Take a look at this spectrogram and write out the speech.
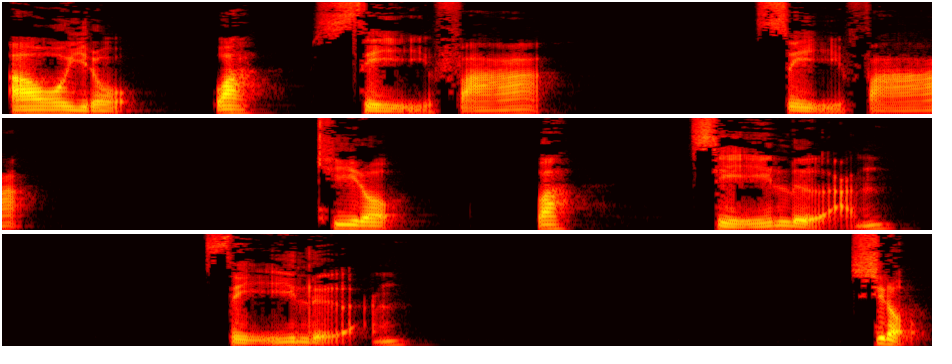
青色は、สีฟ้、 สีฟ้า。黄色は、สีเหลือง สีเหลือง。白、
